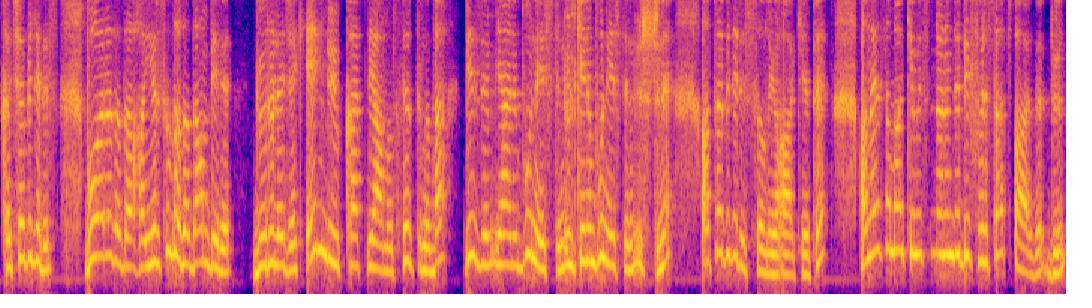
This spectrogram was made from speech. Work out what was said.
kaçabiliriz. Bu arada da hayırsız adadan beri görülecek en büyük katliamın sırtını da bizim yani bu neslin, ülkenin bu neslinin üstüne atabiliriz sanıyor AKP. Anayasa Mahkemesi'nin önünde bir fırsat vardı dün.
